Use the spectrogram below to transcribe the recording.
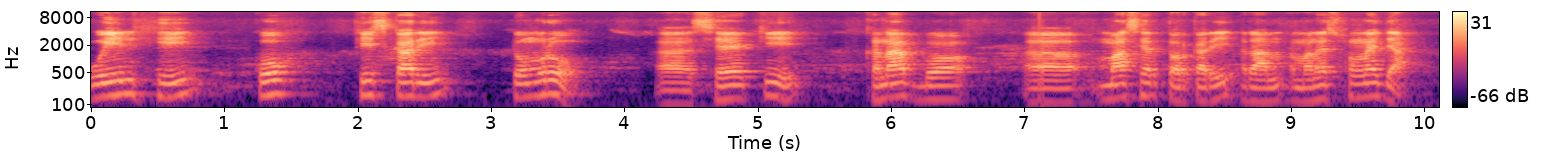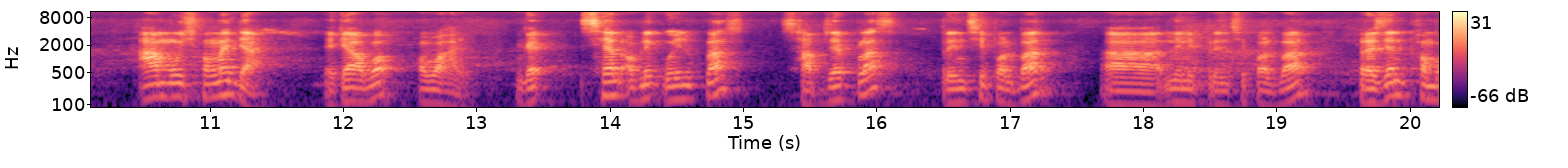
will he cook fish curry tomorrow से कि खनाब মাছের তরকারি রান মানে সংনাই যা আম আমি সংনাই যা একে অব অবহাই shall oblique will plus subject plus principal বার নিনি প্রিন্সিপাল বার প্রেজেন্ট ফর্ম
